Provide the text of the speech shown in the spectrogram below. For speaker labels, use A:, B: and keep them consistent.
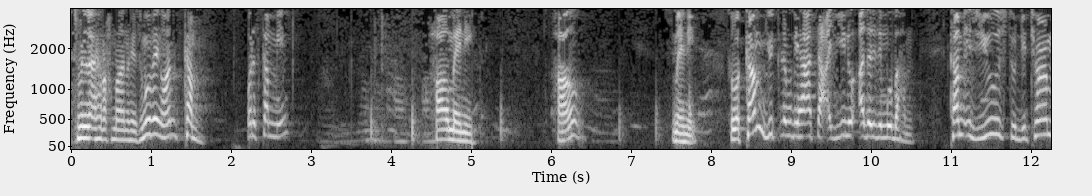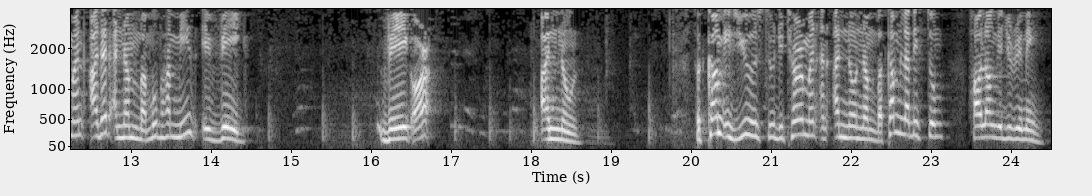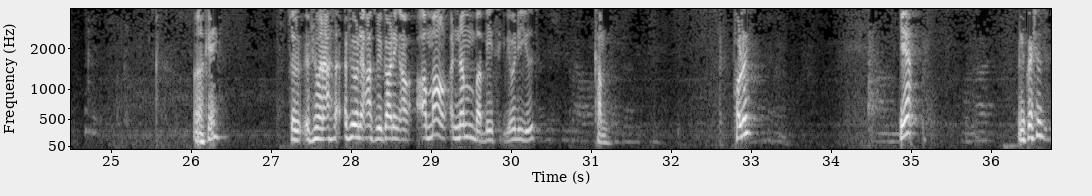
A: Bismillahir Rahmanir Rahim. So moving on, kam. What does kam mean? How many? How many? So kam yutlabu biha ta'yinu adad mubham. Kam is used to determine adad a number. Mubham means a vague. Vague or unknown. So kam is used to determine an unknown number. Kam labistum, how long did you remain? Okay? So if you want to ask, if you want to ask regarding a amount, a number basically, what do you use? Kam. Follow? Yeah? Any questions?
